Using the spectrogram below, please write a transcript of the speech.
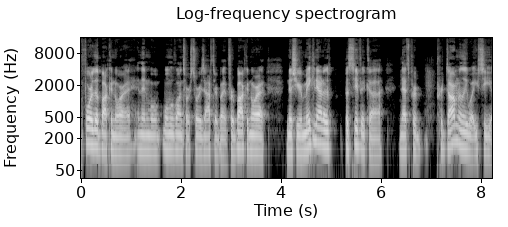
for the Bacanora, and then we'll we'll move on to our stories after. But for Bacanora, you know, so you're making out of Pacifica, and that's pre- predominantly what you see.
